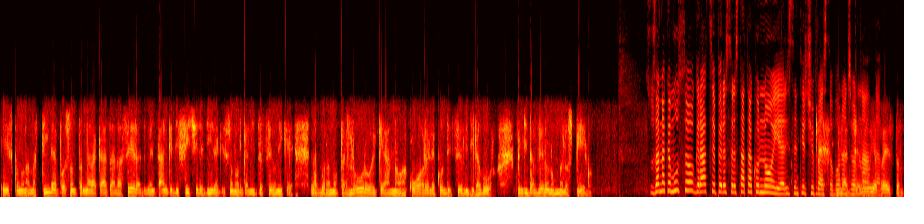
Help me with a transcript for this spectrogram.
escono la mattina e possono tornare a casa la sera, diventa anche difficile dire che sono organizzazioni che lavorano per loro e che hanno a cuore le condizioni di lavoro. Quindi davvero non me lo spiego. Susanna Camusso, grazie per essere stata con noi e a risentirci presto. Buona grazie giornata. Voi, a presto.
